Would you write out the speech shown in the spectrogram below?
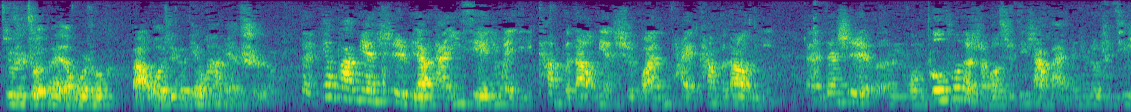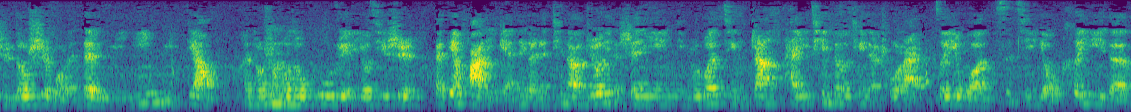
就是准备的，或者说把握这个电话面试的？对，电话面试比较难一些，因为你看不到面试官，他也看不到你。嗯，但是嗯，我们沟通的时候，实际上百分之六十其实都是我们的语音语调。很多时候都忽略，尤其是在电话里面，那个人听到的只有你的声音，你如果紧张，他一听都听得出来。所以我自己有刻意的，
